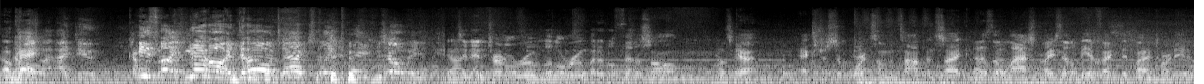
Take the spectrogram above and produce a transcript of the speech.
Okay. I, I do. Come He's with like, no, I don't actually. Please show me. It's an internal room, little room, but it'll fit us all. It's got extra supports on the top and side because that's the last place that'll be affected by a tornado.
